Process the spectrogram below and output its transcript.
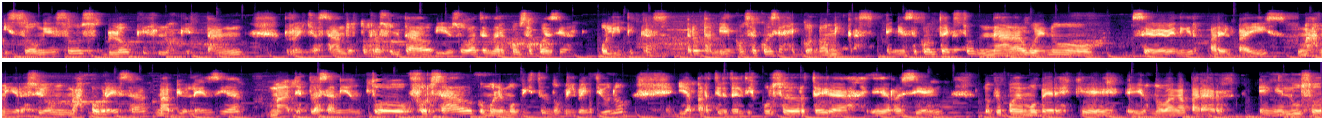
Y son esos bloques los que están rechazando estos resultados y eso va a tener consecuencias políticas, pero también consecuencias económicas. En ese contexto, nada bueno se ve venir para el país. Más migración, más pobreza, más violencia, más desplazamiento forzado, como lo hemos visto en 2021. Y a partir del discurso de Ortega eh, recién, lo que podemos ver es que ellos no van a parar en el uso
